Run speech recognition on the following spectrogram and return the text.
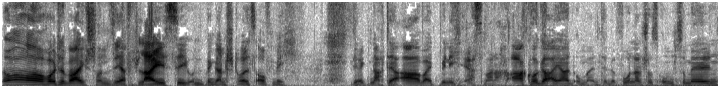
Oh, heute war ich schon sehr fleißig und bin ganz stolz auf mich. Direkt nach der Arbeit bin ich erstmal nach Arcor geeiert, um meinen Telefonanschluss umzumelden.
